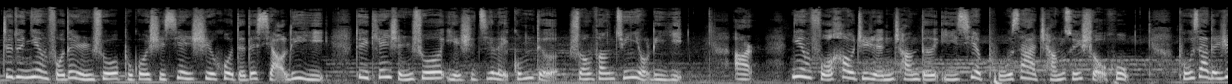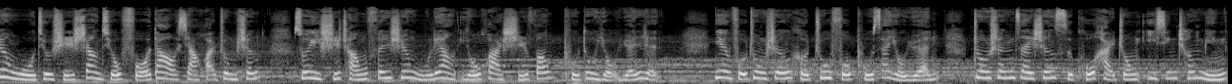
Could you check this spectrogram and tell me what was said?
这对念佛的人说，不过是现世获得的小利益；对天神说，也是积累功德，双方均有利益。二。念佛号之人，常得一切菩萨长随守护。菩萨的任务就是上求佛道，下化众生，所以时常分身无量，游化十方，普度有缘人。念佛众生和诸佛菩萨有缘，众生在生死苦海中一心称名，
